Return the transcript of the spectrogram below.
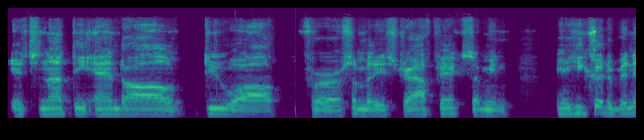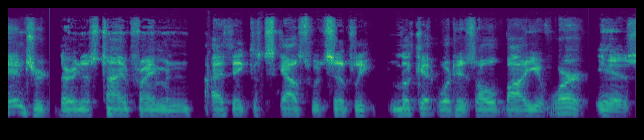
it's not the end all do all for somebody's draft picks. I mean, he could have been injured during this time frame, and I think the scouts would simply look at what his whole body of work is.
